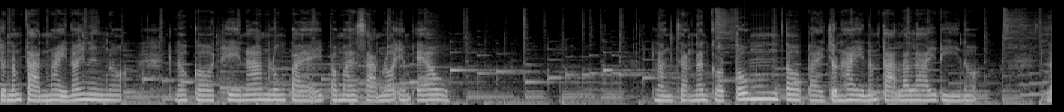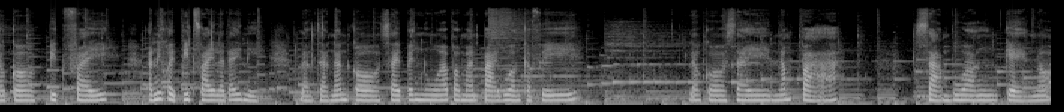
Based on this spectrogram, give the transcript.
จนน้ำตาลใหม่น้อยหนึงเนาะแล้วก็เทน้ำลงไปประมาณ 300 ml หลังจากนั้นก็ต้มต่อไปจนให้น้ำตาลละลายดีเนาะ แล้วก็ปิดไฟ อันนี้ค่อยปิดไฟแล้วได้นี่ หลังจากนั้นก็ใส่แป้งนัวประมาณปลายบวงกาแฟ แล้วก็ใส่น้ำปลาสามบวงแกงเนาะ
